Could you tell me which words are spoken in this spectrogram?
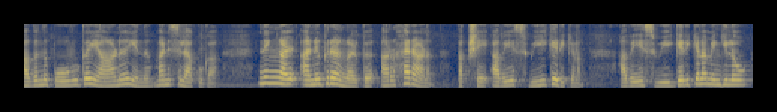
അകന്നു പോവുകയാണ് എന്ന് മനസ്സിലാക്കുക. നിങ്ങൾ അനുഗ്രഹങ്ങൾക്ക് അർഹരാണ് പക്ഷേ അവയെ സ്വീകരിക്കണം. അവയെ സ്വീകരിക്കണമെങ്കിലോ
